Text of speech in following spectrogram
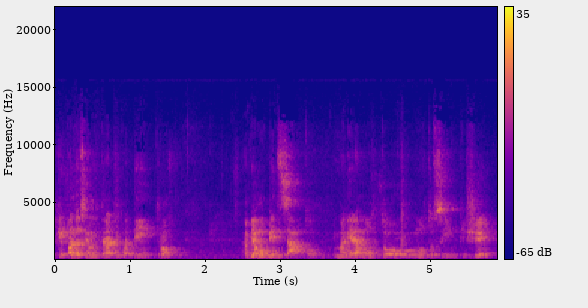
che quando siamo entrati qua dentro abbiamo pensato in maniera molto, molto semplice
